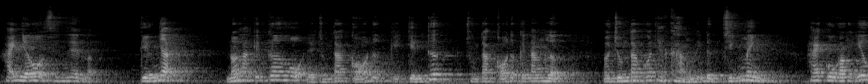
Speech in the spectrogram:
Hãy nhớ hộ sinh viên là tiếng nhật, nó là cái cơ hội để chúng ta có được cái kiến thức, chúng ta có được cái năng lực, và chúng ta có thể khẳng định được chính mình. Hãy cố gắng yêu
